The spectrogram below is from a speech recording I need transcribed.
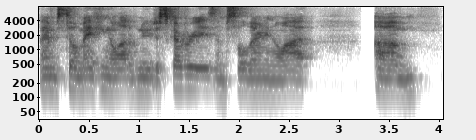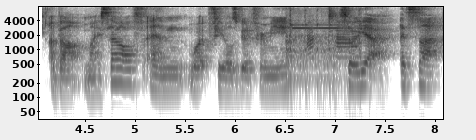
and I'm still making a lot of new discoveries. I'm still learning a lot um, about myself and what feels good for me. So yeah, it's not.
